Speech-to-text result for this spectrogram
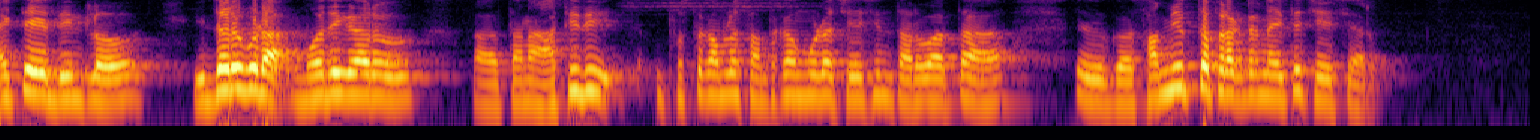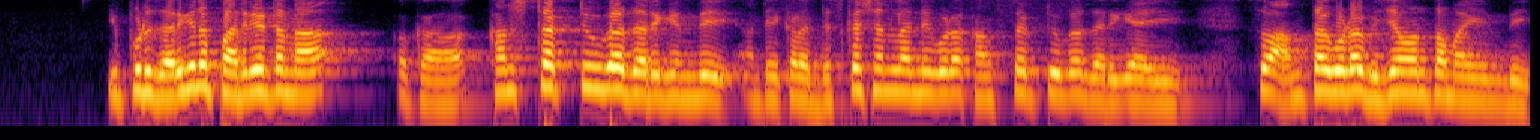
అయితే దీంట్లో ఇద్దరు కూడా మోదీ గారు తన అతిథి పుస్తకంలో సంతకం కూడా చేసిన తర్వాత సంయుక్త ప్రకటన అయితే చేశారు. ఇప్పుడు జరిగిన పర్యటన ఒక కన్స్ట్రక్టివ్గా జరిగింది. అంటే ఇక్కడ డిస్కషన్లన్నీ కూడా కన్స్ట్రక్టివ్గా జరిగాయి. సో అంతా కూడా విజయవంతమైంది.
